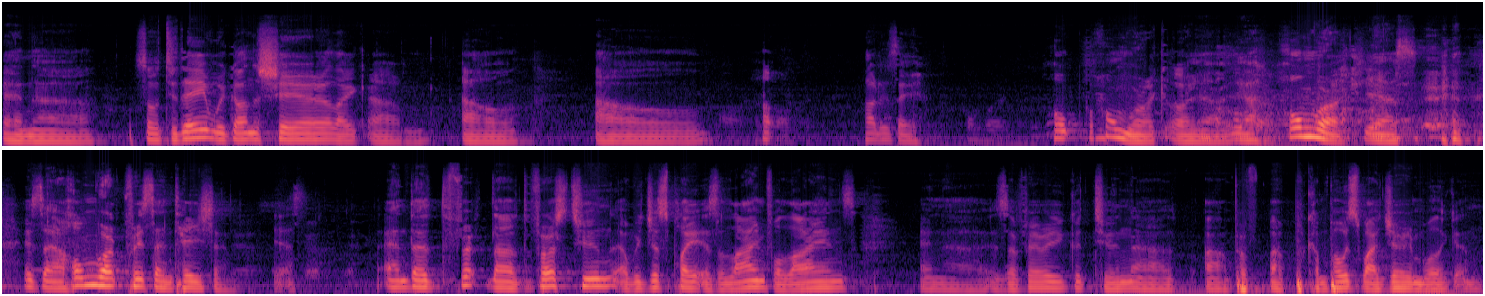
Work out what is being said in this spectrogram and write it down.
and uh, so today we're going to share like um, our, our how, how do you say? Home, homework. Oh yeah, yeah. Homework. Yes, it's a homework presentation. Yes, and the, fir- the first tune uh, we just played is Line for Lyons, and uh, it's a very good tune uh, uh, uh, composed by Gerry Mulligan.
